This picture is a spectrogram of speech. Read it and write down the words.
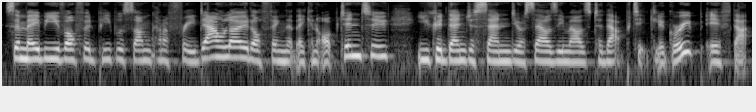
So maybe you've offered people some kind of free download or thing that they can opt into. You could then just send your sales emails to that particular group if that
